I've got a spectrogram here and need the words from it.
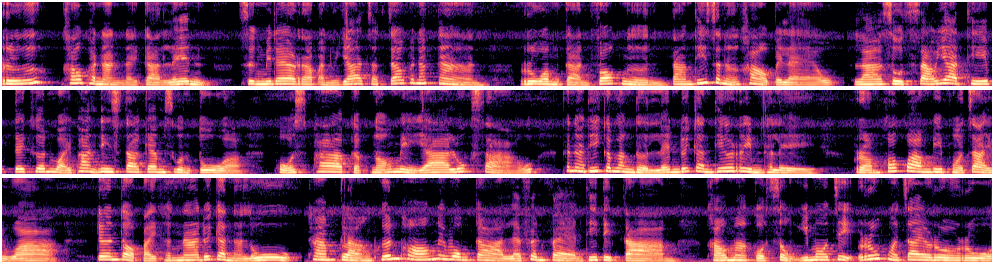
หรือเข้าพนันในการเล่น ซึ่งไม่ได้รับอนุญาตจากเจ้าพนักงานรวมการฟอกเงินตามที่เสนอข่าวไปแล้ว ล่าสุดสาวหยาดทิพย์ได้เคลื่อนไหวผ่านอินสตาแกรมส่วนตัว โพสต์ภาพกับน้องเมย่าลูกสาว ขณะที่กำลังเดินเล่นด้วยกันที่ริมทะเล พร้อมข้อความบีบหัวใจว่า เดินต่อไปข้างหน้าด้วยกันนะลูกท่ามกลางเพื่อนพ้องในวงการและแฟนๆที่ติดตาม เข้ามากดส่งอีโมจิรูปหัวใจรัว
